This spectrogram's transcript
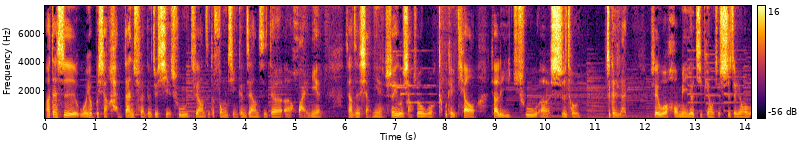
啊，但是我又不想很单纯的就写出这样子的风景跟这样子的呃怀念，这样子的想念，所以我想说，我可不可以跳跳离出呃石头这个人？所以我后面有几篇我就试着用。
